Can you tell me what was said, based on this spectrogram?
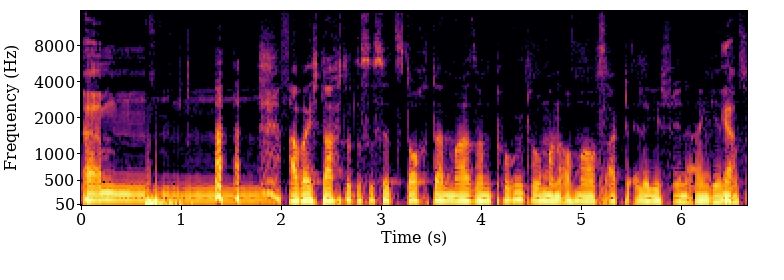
Ähm, Aber ich dachte, das ist jetzt doch dann mal so ein Punkt, wo man auch mal aufs aktuelle Geschehen eingehen ja, muss.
